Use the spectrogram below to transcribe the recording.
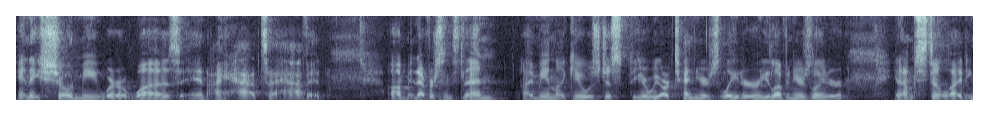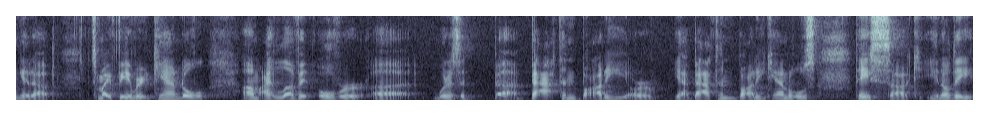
And they showed me where it was, and I had to have it. Um, and ever since then, I mean, like it was just here we are 10 years later, 11 years later, and I'm still lighting it up. It's my favorite candle. Um, I love it over, uh, what is it, uh, Bath and Body or yeah, Bath and Body candles, they suck. You know, they,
